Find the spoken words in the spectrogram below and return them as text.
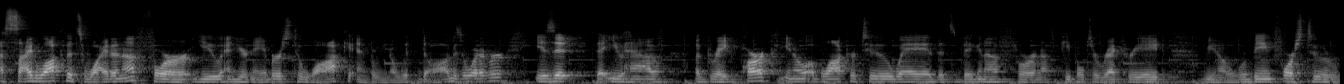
a sidewalk that's wide enough for you and your neighbors to walk and you know with dogs or whatever is it that you have a great park you know a block or two away that's big enough for enough people to recreate you know we're being forced to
